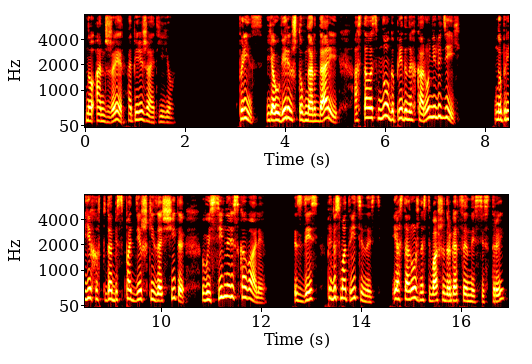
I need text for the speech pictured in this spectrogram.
но Анжеер опережает ее. «Принц, я уверен, что в Нардарии осталось много преданных короне людей. Но приехав туда без поддержки и защиты, вы сильно рисковали. Здесь предусмотрительность и осторожность вашей драгоценной сестры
